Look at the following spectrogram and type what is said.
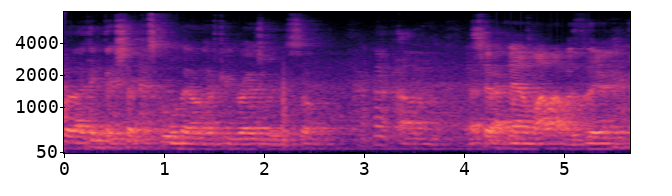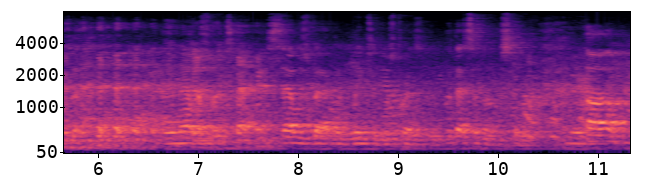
But I think they shut the school down after he graduated, so. Um, that's shut it back down when- while I was there. And that a was, couple of times. that was back when Lincoln was president, but that's another story. Um,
